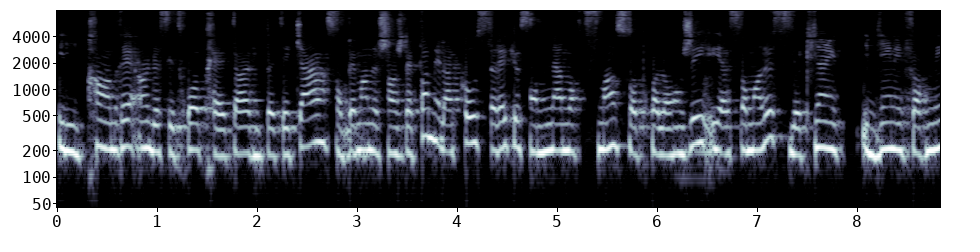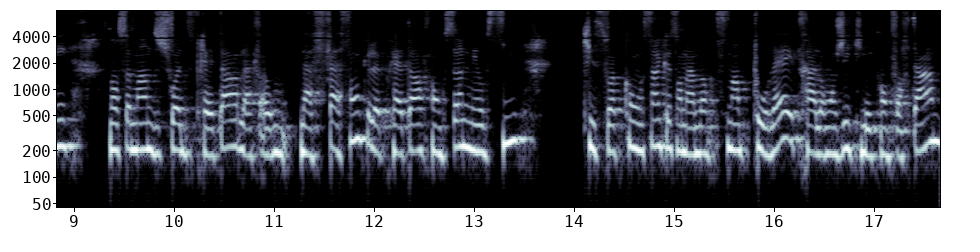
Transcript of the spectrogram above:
il prendrait un de ces trois prêteurs hypothécaires, son paiement ne changerait pas, mais la cause serait que son amortissement soit prolongé. Et à ce moment-là, si le client est bien informé non seulement du choix du prêteur, de la, la façon que le prêteur fonctionne, mais aussi qu'il soit conscient que son amortissement pourrait être allongé, qu'il est confortable.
